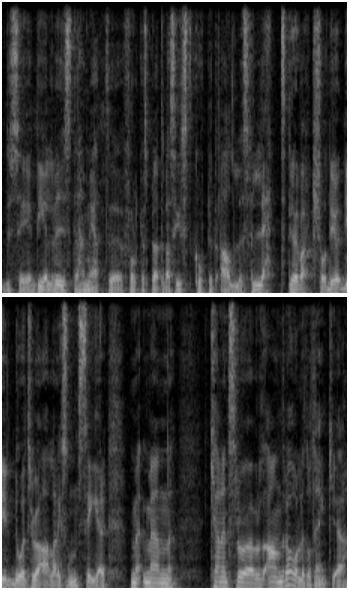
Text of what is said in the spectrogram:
du säger delvis det här med att eh, folk har spelat rasistkortet alldeles för lätt. Det har varit så. Det, det, då tror jag alla liksom ser. Men, men kan det inte slå över åt andra hållet då tänker jag?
